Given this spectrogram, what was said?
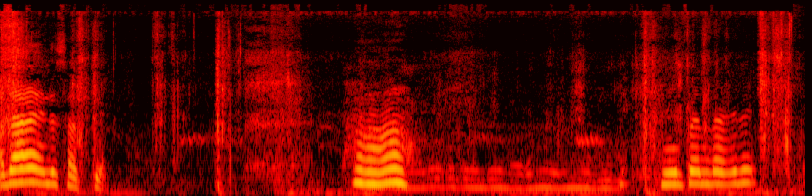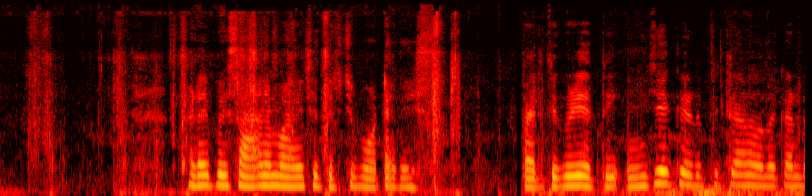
അതാണ് എന്റെ സത്യം. ആ. ഇനിയിപ്പോൾ എന്തായാലും കടയിൽ പോയി സാധനം വാങ്ങിച്ച് തിരിച്ചു പോട്ടെ കേസ് പരുത്തിക്കുഴി എത്തി. ഇഞ്ചിയൊക്കെ എടുത്തിട്ടാണ് അതൊക്കെ കണ്ട?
